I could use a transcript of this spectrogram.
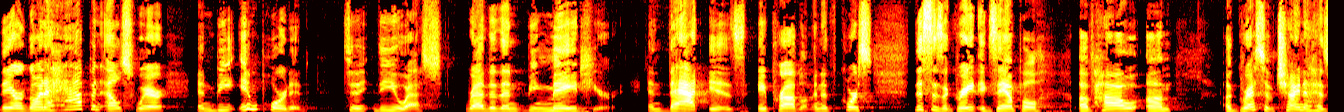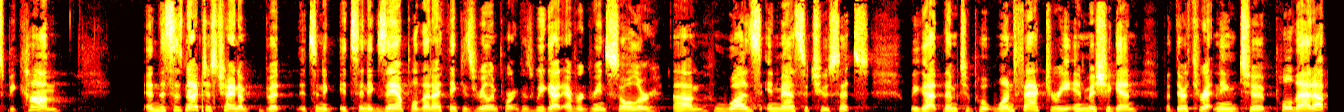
they are going to happen elsewhere and be imported to the U.S. rather than being made here. And that is a problem. And of course, this is a great example of how um, aggressive China has become. And this is not just China, but it's an, it's an example that I think is really important because we got Evergreen Solar, um, who was in Massachusetts. We got them to put one factory in Michigan, but they're threatening to pull that up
